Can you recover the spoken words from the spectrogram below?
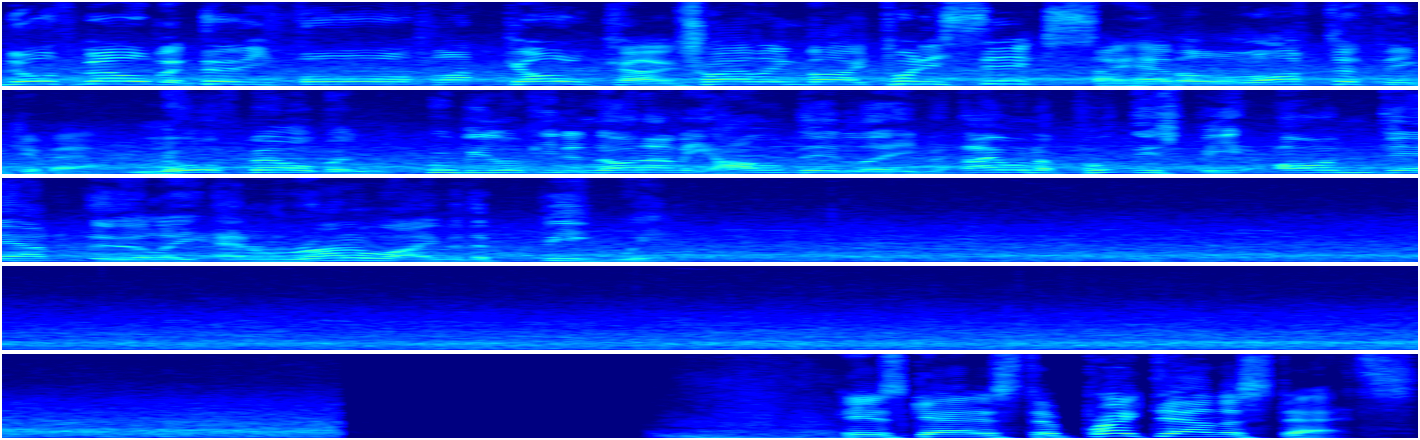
North Melbourne 34, Gold Coast trailing by 26. They have a lot to think about. North Melbourne will be looking to not only hold their lead, but they want to put this beyond doubt early and run away with a big win. Here's Gaz to break down the stats.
